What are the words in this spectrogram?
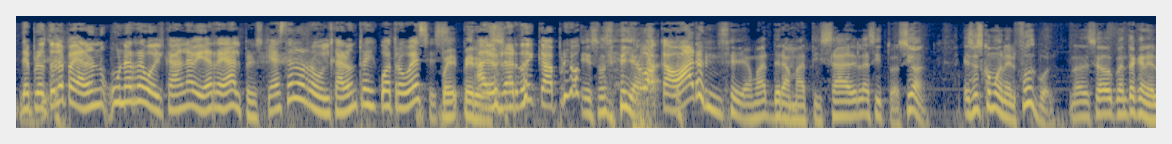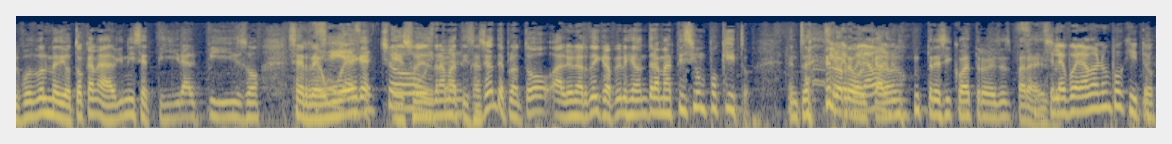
De pronto le pegaron una revolcada en la vida real, pero es que a este lo revolcaron tres y cuatro veces. Pues, pero a Leonardo DiCaprio eso se llama lo acabaron. Se llama dramatizar la situación. Eso es como en el fútbol. ¿No se ha dado cuenta que en el fútbol medio tocan a alguien y se tira al piso, se rehuega? Eso es dramatización. De pronto a Leonardo DiCaprio le dijeron dramatice un poquito. Entonces Se lo revolcaron tres y cuatro veces para eso. Se le fue la mano un poquito.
